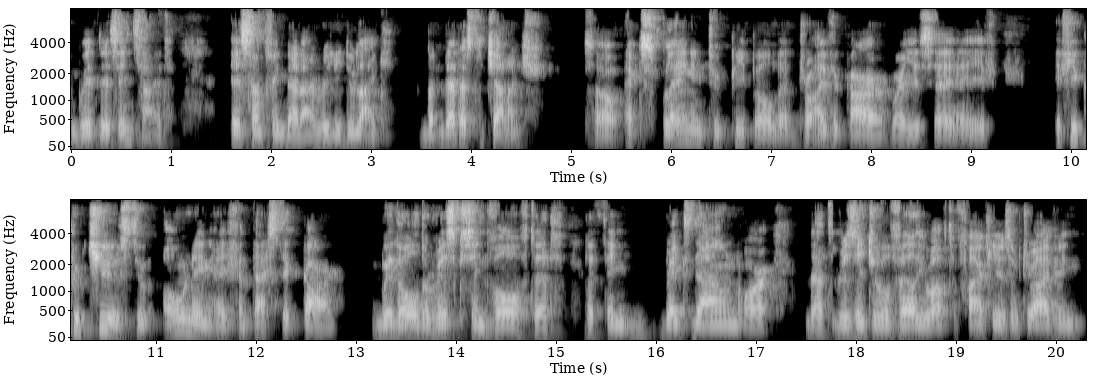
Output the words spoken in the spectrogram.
with this insight is something that I really do like. But that is the challenge. So explaining to people that drive a car where you say, hey, if if you could choose to owning a fantastic car with all the risks involved that the thing breaks down or that residual value after five years of driving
